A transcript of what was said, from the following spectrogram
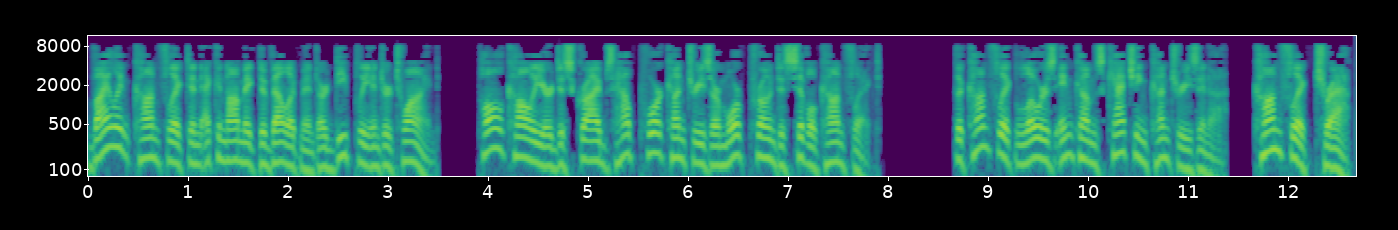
Violent conflict and economic development are deeply intertwined. Paul Collier describes how poor countries are more prone to civil conflict. The conflict lowers incomes catching countries in a conflict trap.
